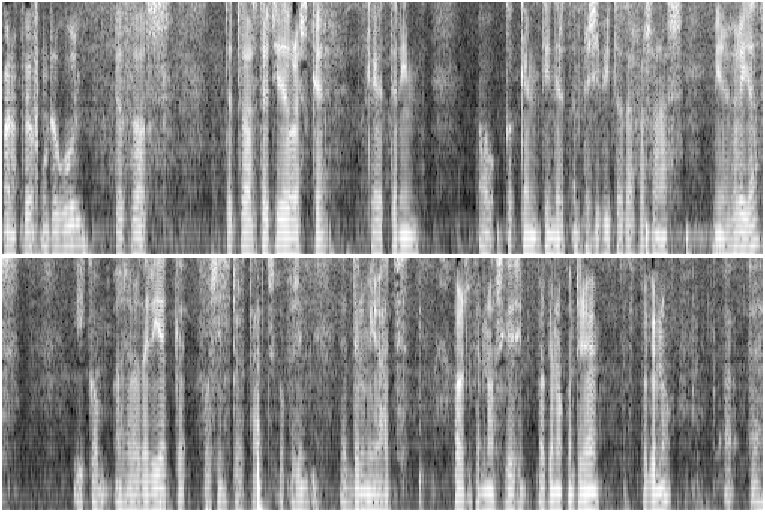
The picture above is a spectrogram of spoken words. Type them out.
bueno, fer un regull de tots, de tots els drets i deures que, que tenim o que, que hem tindre en principi totes les persones minorides i com ens agradaria que fossin tractats, que fossin eh, denominats perquè no siguéssim, perquè no continuem perquè no eh, eh,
